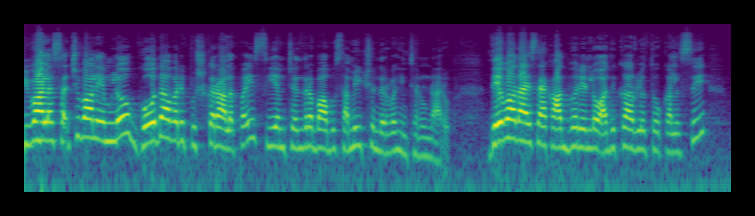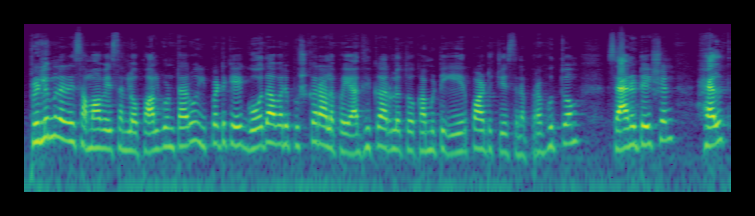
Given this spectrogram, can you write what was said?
ఇవాళ సచివాలయంలో గోదావరి పుష్కరాలపై సీఎం చంద్రబాబు సమీక్ష నిర్వహించనున్నారు. దేవాదాయ శాఖ ఆధ్వర్యంలో అధికారులతో కలిసి ప్రిలిమినరీ సమావేశంలో పాల్గొంటారు. ఇప్పటికే గోదావరి పుష్కరాలపై అధికారులతో కమిటీ ఏర్పాటు చేసిన ప్రభుత్వం శానిటేషన్ హెల్త్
